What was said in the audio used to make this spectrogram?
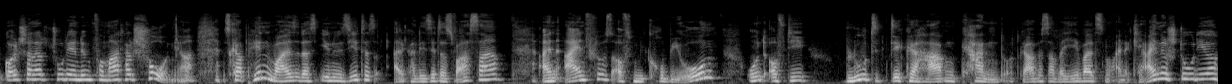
Goldstandardstudien in dem Format halt schon. Ja? Es gab Hinweise, dass ionisiertes, alkalisiertes Wasser einen Einfluss aufs Mikrobiom und auf die Blutdicke haben kann. Dort gab es aber jeweils nur eine kleine Studie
